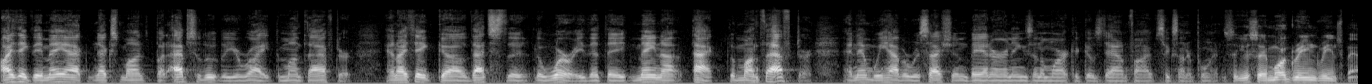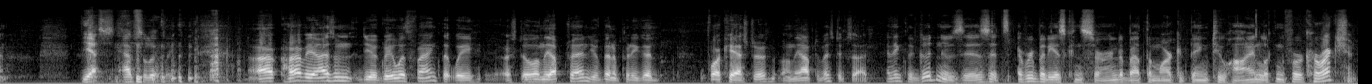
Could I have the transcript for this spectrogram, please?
I think they may act next month, but absolutely, you're right, the month after. And I think uh, that's the, the worry, that they may not act the month after. And then we have a recession, bad earnings, and the market goes down five, 600 points. So you say more green, Greenspan? Yes, absolutely. uh, Harvey Eisen, do you agree with Frank that we are still on the uptrend? You've been a pretty good forecaster on the optimistic side. I think the good news is it's everybody is concerned about the market being too high and looking for a correction.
